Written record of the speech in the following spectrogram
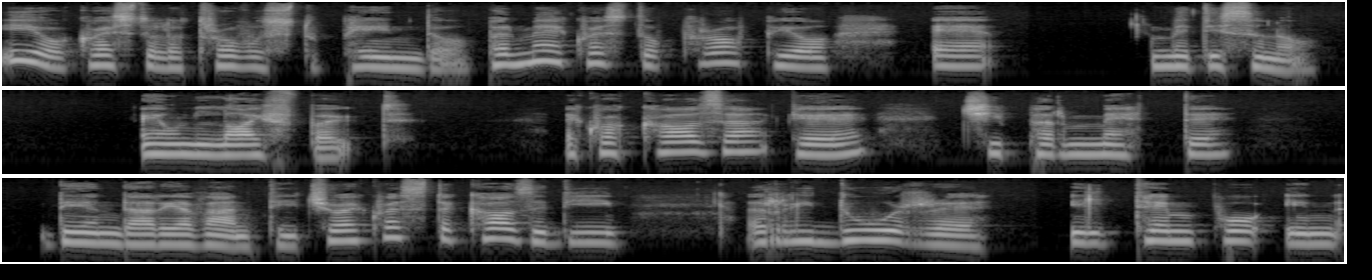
Io questo lo trovo stupendo, per me questo proprio è medicinal. È un lifeboat, è qualcosa che ci permette di andare avanti, cioè queste cose di ridurre il tempo in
